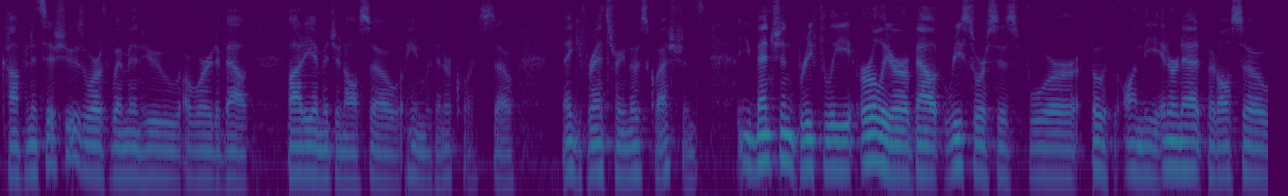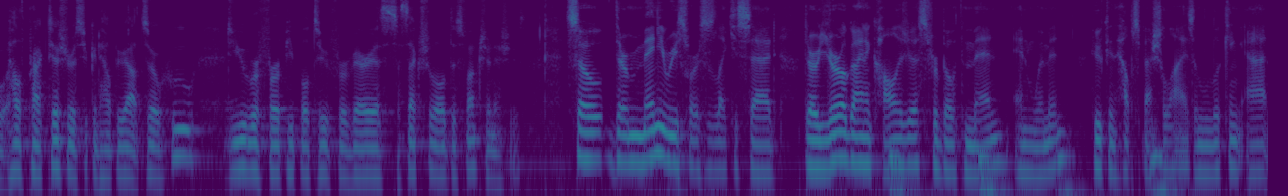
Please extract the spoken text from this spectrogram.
confidence issues or with women who are worried about body image and also pain with intercourse. So Thank you for answering those questions. You mentioned briefly earlier about resources for both on the internet but also health practitioners who can help you out. So, who do you refer people to for various sexual dysfunction issues? So there are many resources, like you said. There are urogynecologists for both men and women who can help specialize in looking at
